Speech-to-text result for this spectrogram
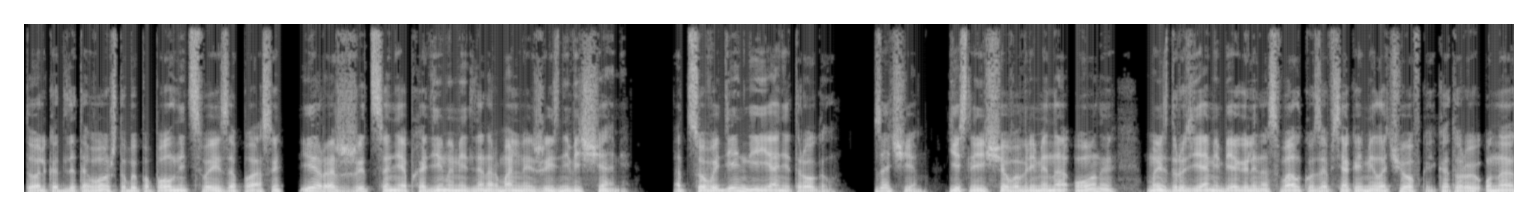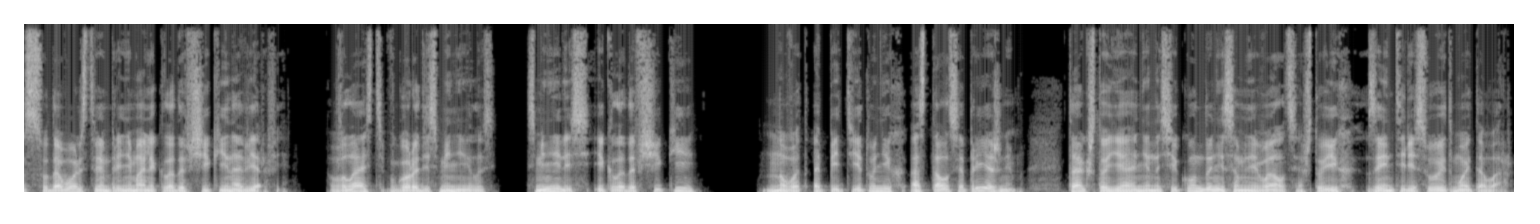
только для того, чтобы пополнить свои запасы и разжиться необходимыми для нормальной жизни вещами. Отцовы деньги я не трогал. Зачем? Если еще во времена ООНы мы с друзьями бегали на свалку за всякой мелочевкой, которую у нас с удовольствием принимали кладовщики на верфи. Власть в городе сменилась. Сменились и кладовщики, но вот аппетит у них остался прежним, так что я ни на секунду не сомневался, что их заинтересует мой товар.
